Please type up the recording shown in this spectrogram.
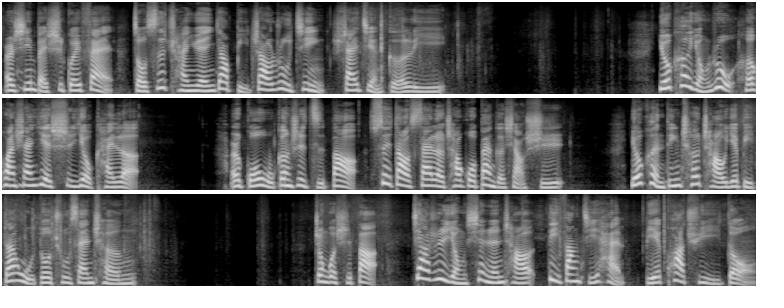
而新北市规范，走私船员要比照入境筛检隔离。游客涌入合欢山夜市又开了，而国五更是紫爆隧道塞了超过半个小时，有垦丁车潮也比端午多出三成。中国时报：假日涌现人潮，地方急喊别跨区移动。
